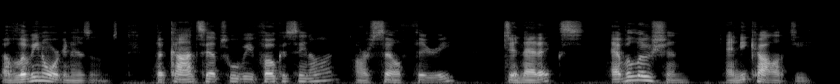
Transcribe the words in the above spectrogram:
of living organisms. The concepts we'll be focusing on are cell theory, genetics, evolution, and ecology.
